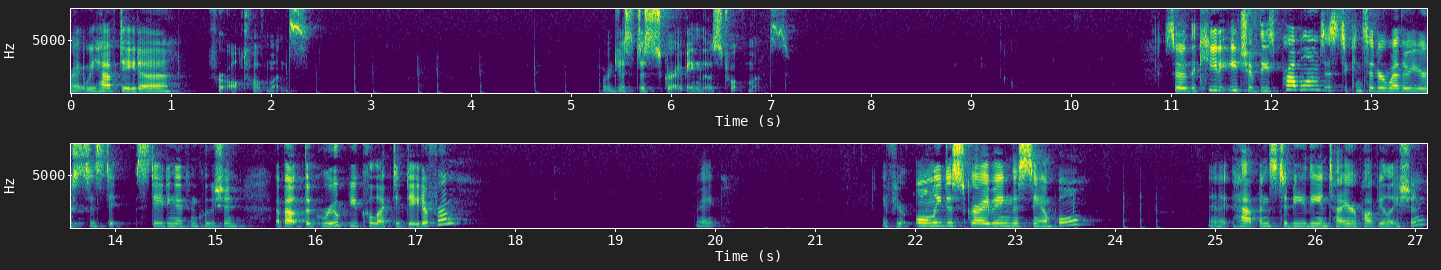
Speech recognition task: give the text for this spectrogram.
Right? We have data for all 12 months. We're just describing those 12 months. So the key to each of these problems is to consider whether you're st stating a conclusion about the group you collected data from, right? If you're only describing the sample and it happens to be the entire population,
